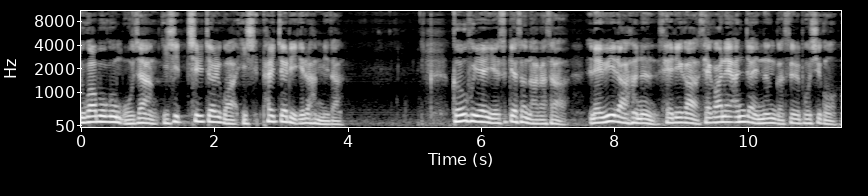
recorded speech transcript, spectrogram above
누가복음 5장 27절과 28절이 이러합니다. 그 후에 예수께서 나가사 레위라 하는 세리가 세관에 앉아 있는 것을 보시고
